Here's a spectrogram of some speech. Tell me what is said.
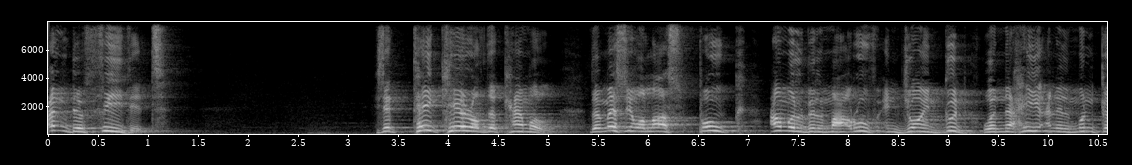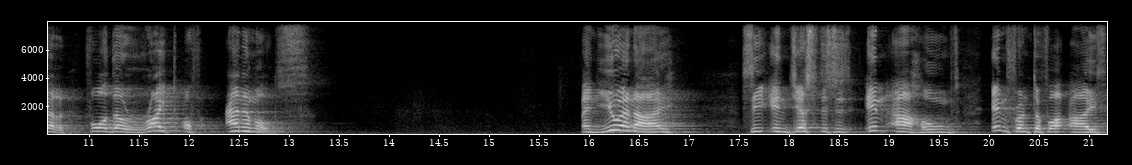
underfeed it. He said, Take care of the camel. The Messenger of Allah spoke amal bil ma'ruf, enjoin good, wa nahi anil munkar, for the right of animals. And you and I see injustices in our homes, in front of our eyes,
